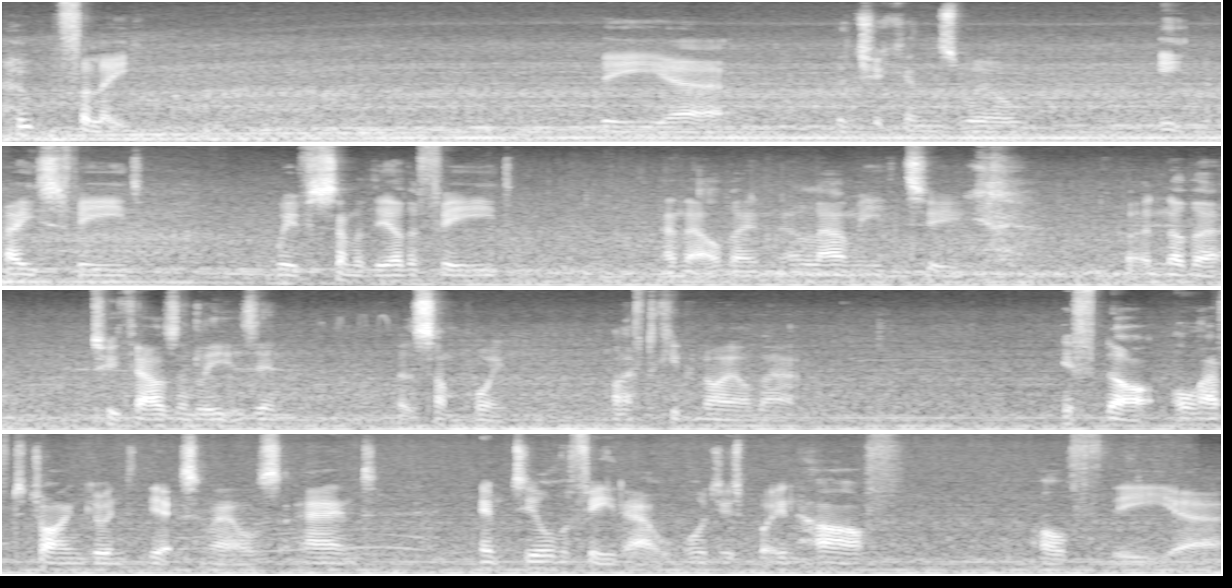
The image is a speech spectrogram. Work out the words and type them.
Hopefully, the uh, the chickens will eat the base feed with some of the other feed, and that'll then allow me to put another 2,000 litres in at some point. I'll have to keep an eye on that. If not, I'll have to try and go into the XMLs and empty all the feed out, or just put in half of the uh,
